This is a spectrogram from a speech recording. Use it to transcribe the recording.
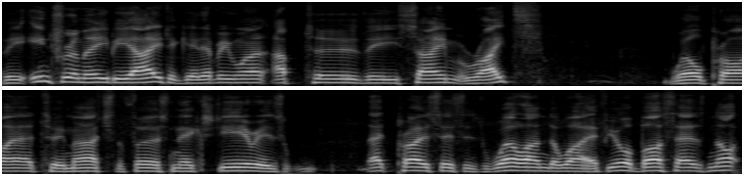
The interim EBA to get everyone up to the same rates well prior to March the 1st next year is that process is well underway. If your boss has not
